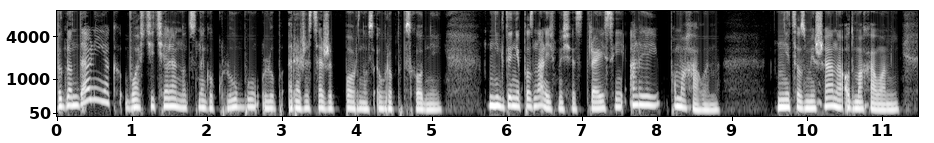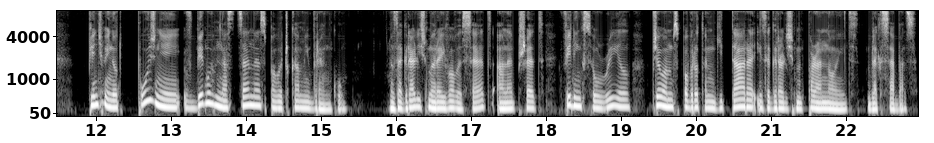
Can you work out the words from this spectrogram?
Wyglądali jak właściciele nocnego klubu lub reżyserzy porno z Europy Wschodniej. Nigdy nie poznaliśmy się z Tracy, ale jej pomachałem. Nieco zmieszana odmachała mi. Pięć minut później wbiegłem na scenę z pałeczkami w ręku. Zagraliśmy rejwowy set, ale przed Feeling So Real wziąłem z powrotem gitarę i zagraliśmy Paranoid Black Sabbath.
